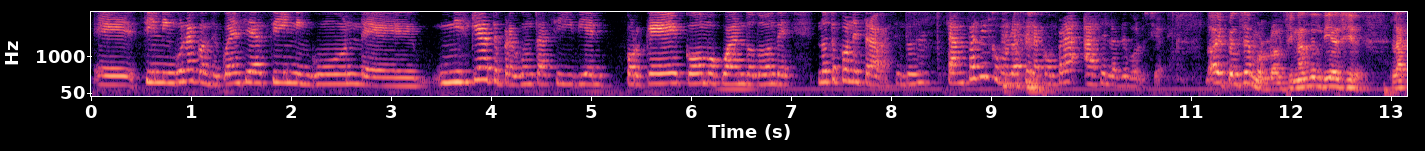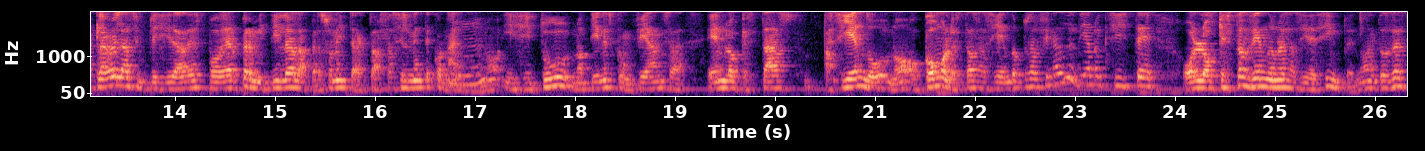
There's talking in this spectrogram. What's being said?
eh, sin ninguna consecuencia, sin ningún, eh, ni siquiera te pregunta si bien por qué, cómo, cuándo, dónde, no te pone trabas. Entonces, tan fácil como lo hace la compra, hace las devoluciones. No, y pensémoslo, al final del día, es decir, la clave de la simplicidad es poder permitirle a la persona interactuar fácilmente con algo, ¿no? Y si tú no tienes confianza en lo que estás haciendo, ¿no? O cómo lo estás haciendo, pues al final del día no existe, o lo que estás haciendo no es así de simple, ¿no? Entonces,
